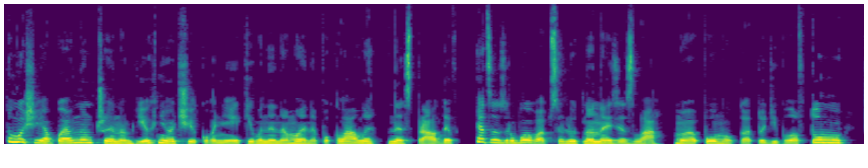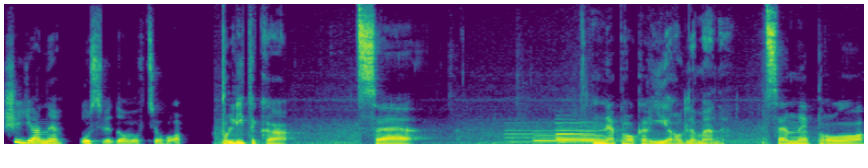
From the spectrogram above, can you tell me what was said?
тому що я певним чином їхні очікування, які вони на мене поклали, не справдив. Я це зробив абсолютно не зі зла. Моя помилка тоді була в тому, що я не усвідомив цього. Політика це не про кар'єру для мене. Це не про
